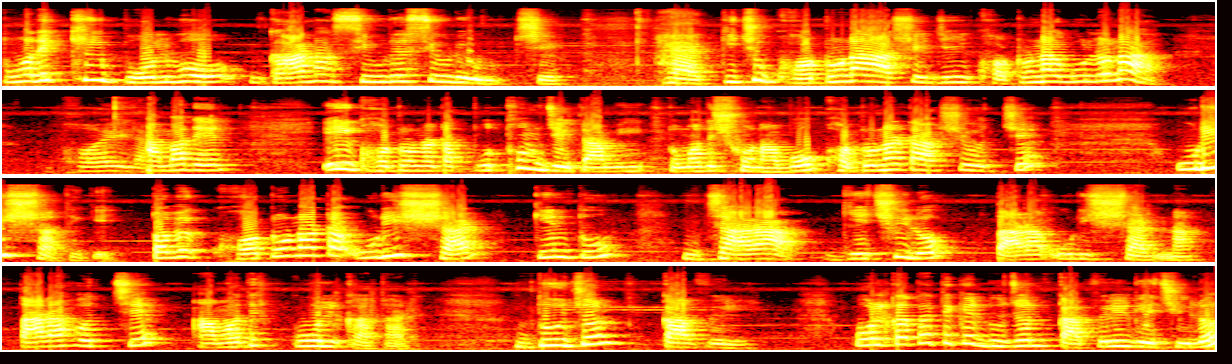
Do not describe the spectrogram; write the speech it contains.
তোমাদের কি বলব? গা না শিউরে শিউরে উঠছে। হ্যাঁ কিছু ঘটনা আসে, যেই ঘটনাগুলো না ভয় আমাদের এই ঘটনাটা প্রথম যেটা আমি তোমাদের শোনাবো, ঘটনাটা আসে হচ্ছে উড়িষ্যা থেকে। তবে ঘটনাটা উড়িষ্যার, কিন্তু যারা গেছিল তারা উড়িষ্যার না। তারা হচ্ছে আমাদের কলকাতার। দুজন কাপেল কলকাতা থেকে দুজন কাপেল গেছিল।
